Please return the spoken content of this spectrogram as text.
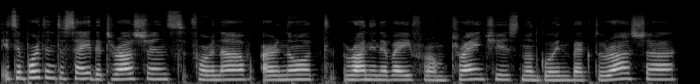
it's important to say that Russians, for now, are not running away from trenches, not going back to Russia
